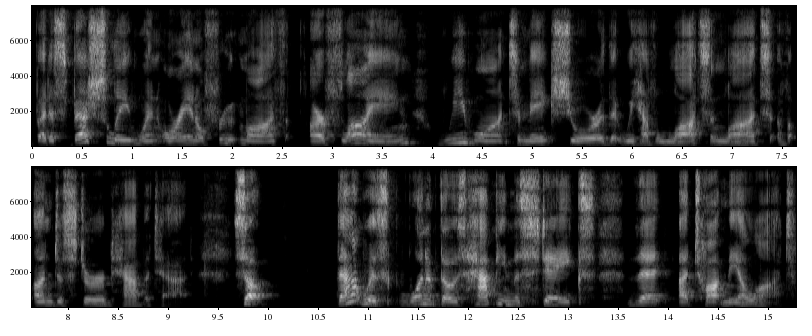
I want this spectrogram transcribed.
but especially when oriental fruit moth are flying, we want to make sure that we have lots and lots of undisturbed habitat. So that was one of those happy mistakes that uh, taught me a lot.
